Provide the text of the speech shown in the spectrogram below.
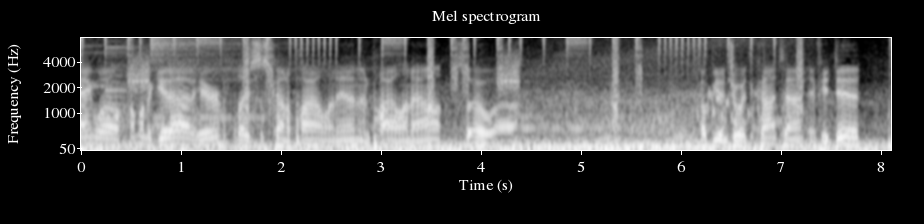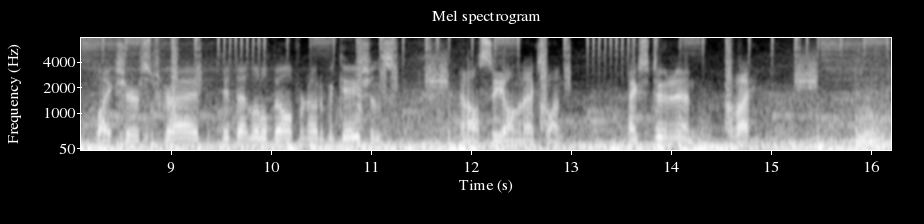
Gang. Well, I'm gonna get out of here. Place is kind of piling in and piling out. So, uh, hope you enjoyed the content. If you did, like, share, subscribe, hit that little bell for notifications, and I'll see you on the next one. Thanks for tuning in. Bye bye.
